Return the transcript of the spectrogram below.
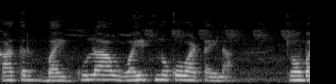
का तर बायकोला वाईट नको वाटायला. किंवा बाय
